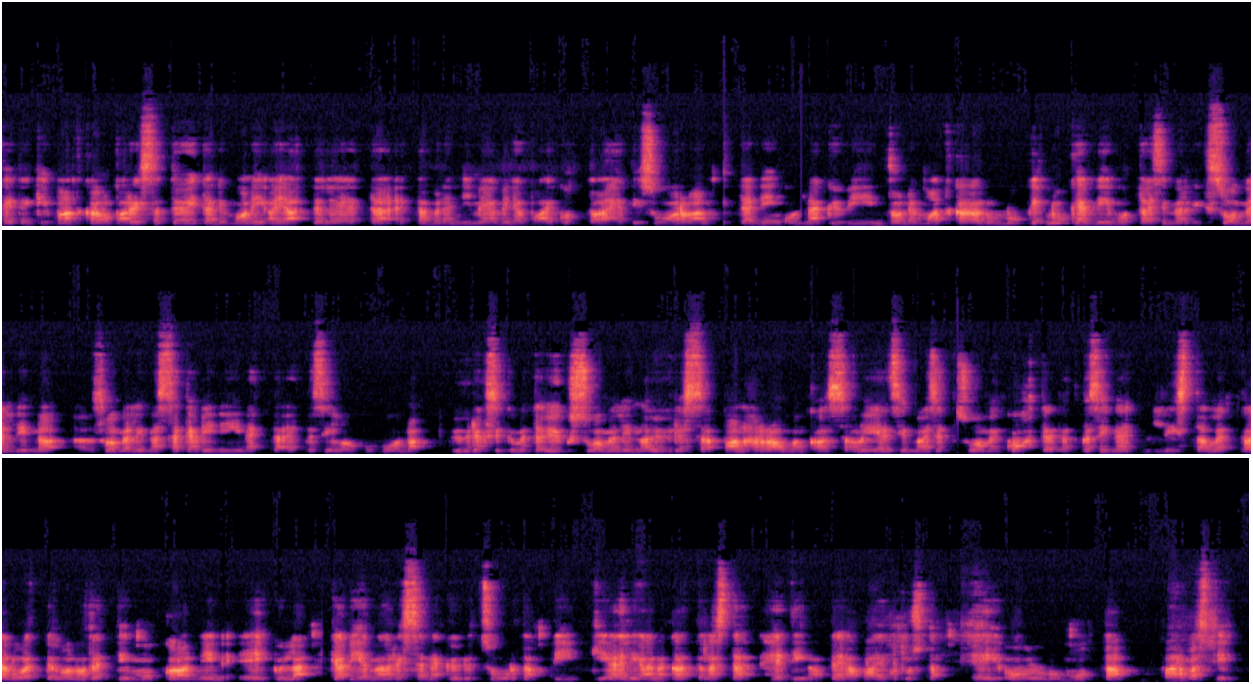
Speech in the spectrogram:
tietenkin matkailun parissa töitä, niin moni ajattelee, että, että tämmöinen nimeäminen vaikuttaa heti suoraan sitten niin kuin näkyviin tuonne matkailun luke, lukemiin, mutta esimerkiksi Suomenlinna, Suomenlinnassa kävi niin, että, että silloin kun vuonna 1991 Suomenlinna yhdessä vanhan Rauman kanssa oli ensimmäiset Suomen kohteet, jotka sinne listalle tai luetteloon otettiin mukaan, niin ei kyllä kävijämäärissä näkynyt suurta piikkiä, eli ainakaan tällaista heti nopeaa vaikutusta ei ollut, mutta varmasti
